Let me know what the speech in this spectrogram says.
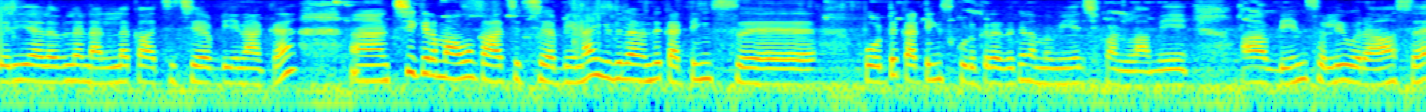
பெரிய அளவில் நல்லா காய்ச்சிச்சு அப்படின்னாக்க சீக்கிரமாகவும் காய்ச்சிச்சு அப்படின்னா இதில் வந்து கட்டிங்ஸ் போட்டு கட்டிங்ஸ் கொடுக்கறதுக்கு நம்ம முயற்சி பண்ணலாமே அப்படின்னு சொல்லி ஒரு ஆசை.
